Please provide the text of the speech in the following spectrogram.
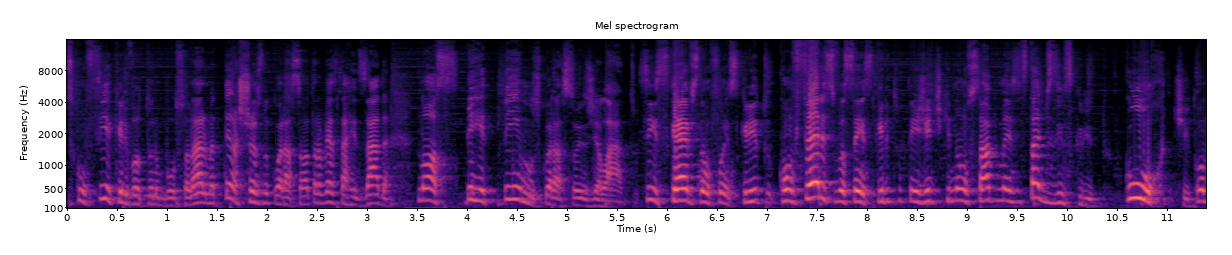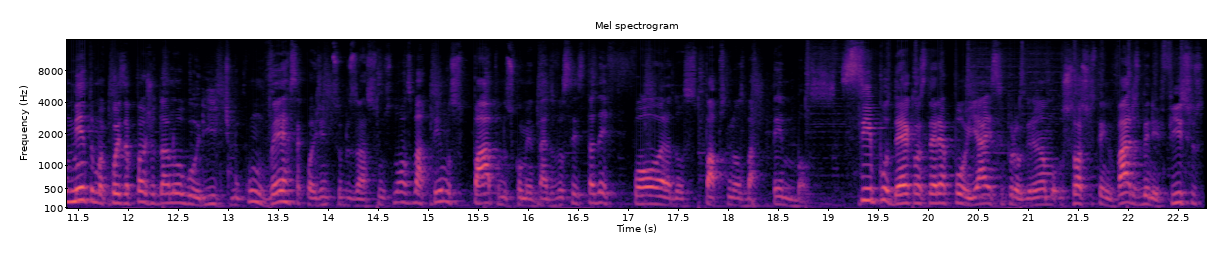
desconfia que ele votou no Bolsonaro, mas tem uma chance no coração, através da risada, nós derretemos corações gelados. Se inscreve se não for inscrito, confere se você é inscrito, tem gente que não sabe, mas está desinscrito. Curte, comenta uma coisa para ajudar no algoritmo, conversa com a gente sobre os assuntos. Nós batemos papo nos comentários, você está de fora dos papos que nós batemos. Se puder, considere apoiar esse programa. Os sócios têm vários benefícios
